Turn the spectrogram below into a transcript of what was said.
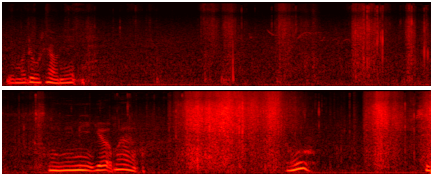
เดี๋ยวมาดูแถวนี้ นี่นี่นี่เยอะมาก โอ้สี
